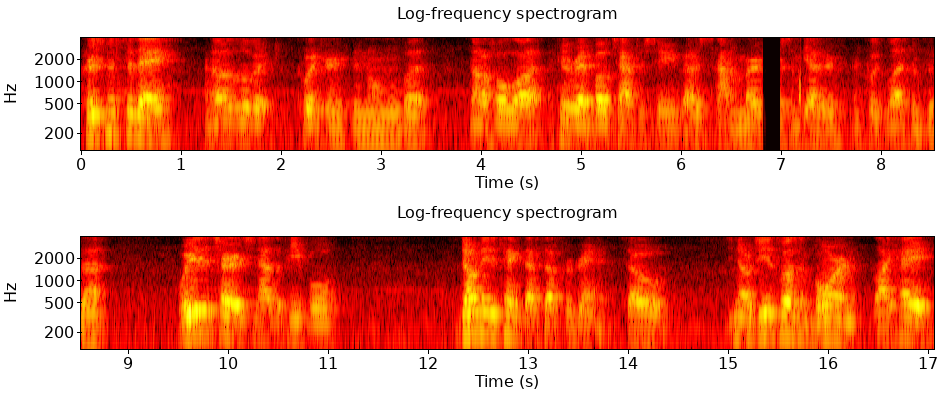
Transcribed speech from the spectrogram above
Christmas today, I know it was a little bit quicker than normal, but not a whole lot. I could have read both chapters to you, but I just kind of merged them together. A quick lesson for that. We as a church and as a people don't need to take that stuff for granted. So, you know, Jesus wasn't born like, hey,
